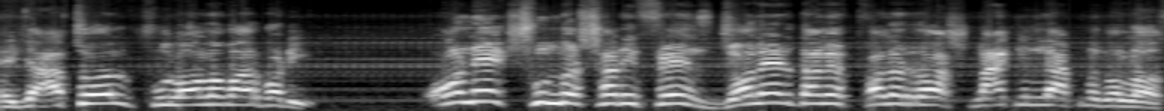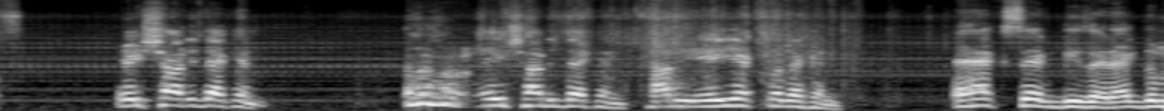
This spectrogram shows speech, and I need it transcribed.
এই যে আঁচল ফুল অল ওভার বডি অনেক সুন্দর শাড়ি ফ্রেন্ডস জলের দামে ফলের রস না কিনলে আপনাকে লস এই শাড়ি দেখেন। এই শাড়ি দেখেন, শাড়ি এই একটা দেখেন। এক সে এক ডিজাইন একদম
